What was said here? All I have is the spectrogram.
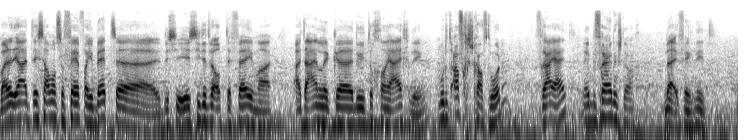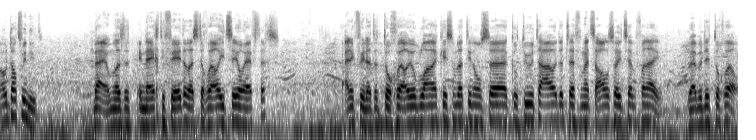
Maar ja, het is allemaal zo ver van je bed, eh, dus je, je ziet het wel op tv, maar uiteindelijk eh, doe je toch gewoon je eigen ding. Moet het afgeschaft worden? Vrijheid? Nee, bevrijdingsdag. Nee, vind ik niet. Oh, dat weer niet? Nee, omdat het in 1940, dat is toch wel iets heel heftigs. En ik vind dat het toch wel heel belangrijk is om dat in onze eh, cultuur te houden. Dat we even met z'n allen zoiets hebben van, hé, we hebben dit toch wel.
